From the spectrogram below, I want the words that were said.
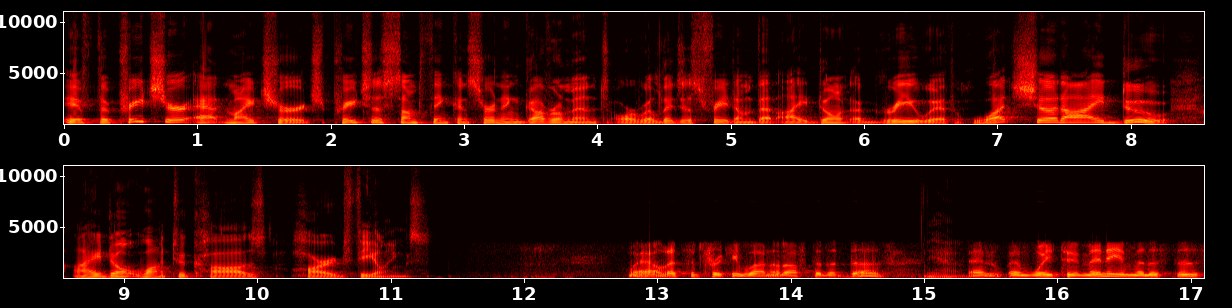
If the preacher at my church preaches something concerning government or religious freedom that I don't agree with, what should I do? I don't want to cause hard feelings. Well, that's a tricky one, and often it does. Yeah. And, and way too many ministers,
